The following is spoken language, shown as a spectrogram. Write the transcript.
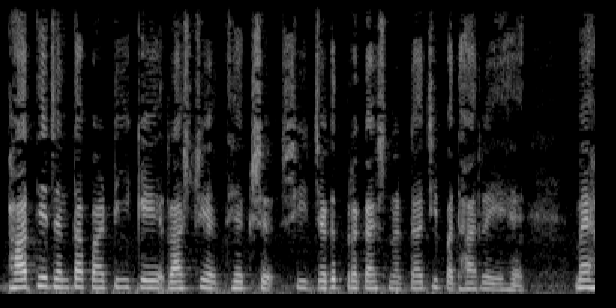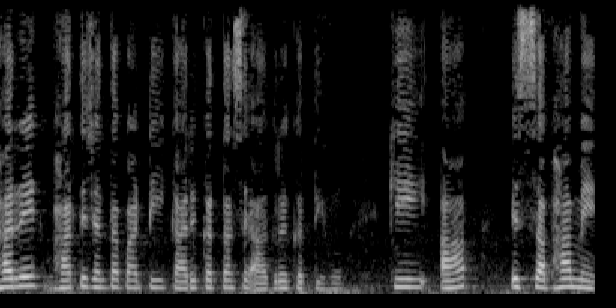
भारतीय जनता पार्टी के राष्ट्रीय अध्यक्ष श्री जगत प्रकाश नड्डा जी पधार रहे हैं। मैं हर एक भारतीय जनता पार्टी कार्यकर्ता से आग्रह करती हूँ कि आप इस सभा में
